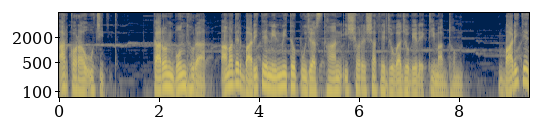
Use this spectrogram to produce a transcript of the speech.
আর করাও উচিত। কারণ বন্ধুরা, আমাদের বাড়িতে নির্মিত পূজার স্থান ঈশ্বরের সাথে যোগাযোগের একটি মাধ্যম। বাড়িতে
